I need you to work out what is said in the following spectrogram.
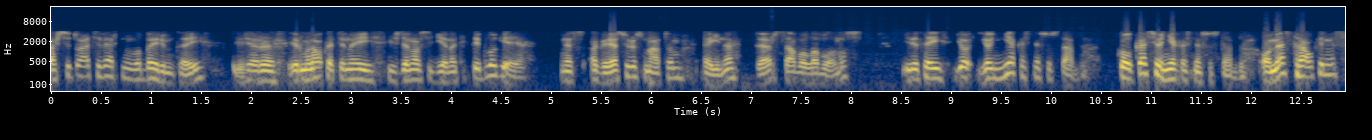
aš situaciją vertinu labai rimtai ir, ir manau, kad jinai iš dienos į dieną tik tai blogėja. Nes agresorius, matom, eina per savo lavonus ir jisai, jo, jo niekas nesustabdo. Kol kas jo niekas nesustabdo. O mes traukiamės,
